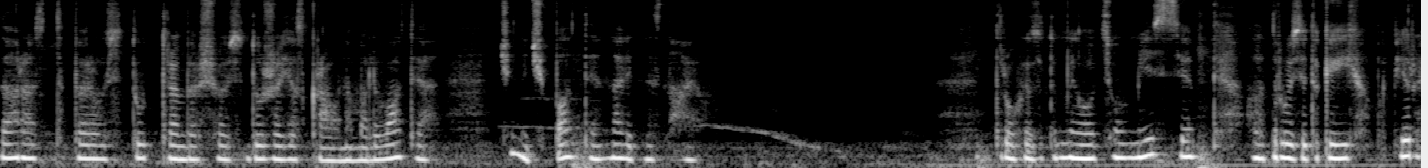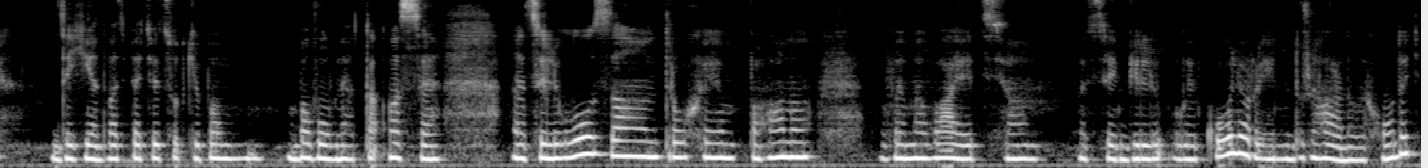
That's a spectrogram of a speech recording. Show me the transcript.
Зараз тепер ось тут треба щось дуже яскраво намалювати, чи не чіпати, навіть не знаю. Трохи затемнило в цьому місці. Друзі, такий папір, де є 25% бавовни та осе целюлоза, трохи погано вимивається цей білий кольор і не дуже гарно виходить.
